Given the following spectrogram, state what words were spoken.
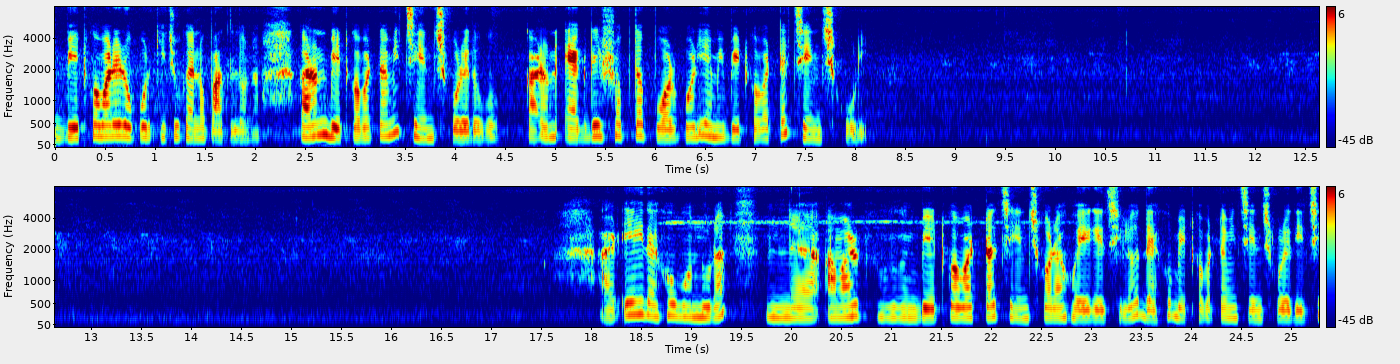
বেড কভারের ওপর কিছু কেন পাতলো না? কারণ বেড কভারটা আমি চেঞ্জ করে দেবো। কারণ এক দেড় সপ্তাহ পর পরই আমি বেড কভারটা চেঞ্জ করি। আর এই দেখো বন্ধুরা আমার বেড কভারটা চেঞ্জ করা হয়ে গেছিল। দেখো বেড কভারটা আমি চেঞ্জ করে দিচ্ছি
